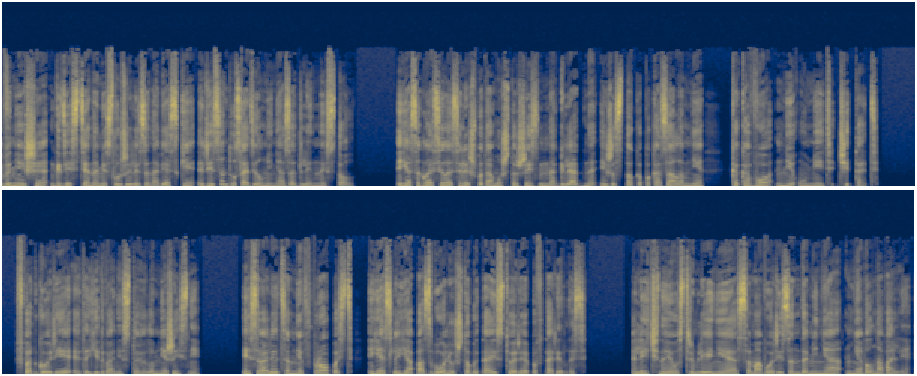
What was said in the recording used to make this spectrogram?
В нише, где стенами служили занавески, Рисент усадил меня за длинный стол. Я согласилась лишь потому, что жизнь наглядно и жестоко показала мне, каково не уметь читать. В Подгорье это едва не стоило мне жизни. И свалиться мне в пропасть, если я позволю, чтобы та история повторилась. Личные устремления самого Ризанда меня не волновали.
